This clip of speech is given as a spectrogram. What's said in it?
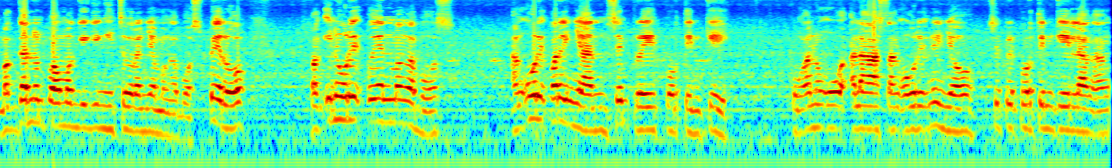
magganon po ang magiging hitsura niya mga boss. Pero pag inuri po yan mga boss, ang uri pa rin yan, siyempre 14k. Kung anong alahas ang uri ninyo, siyempre 14k lang ang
